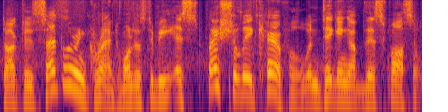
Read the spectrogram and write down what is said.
Doctors Sattler and Grant want us to be especially careful when digging up this fossil.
